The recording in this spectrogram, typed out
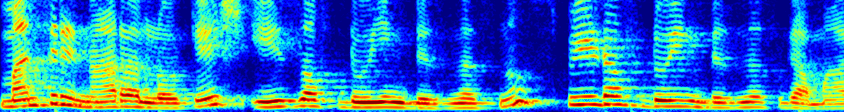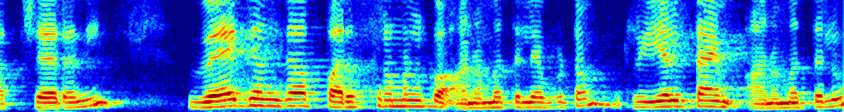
మంత్రి Nara Lokesh ease of doing బిజినెస్ను స్పీడ్ ఆఫ్ డూయింగ్ బిజినెస్గా మార్చారని వేగంగా పరిశ్రమలకు అనుమతులు ఇవ్వటం రియల్ టైం అనుమతులు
